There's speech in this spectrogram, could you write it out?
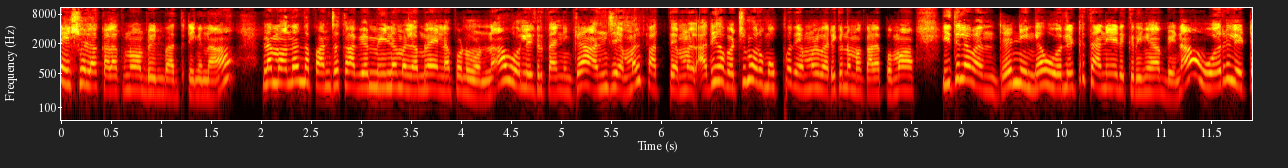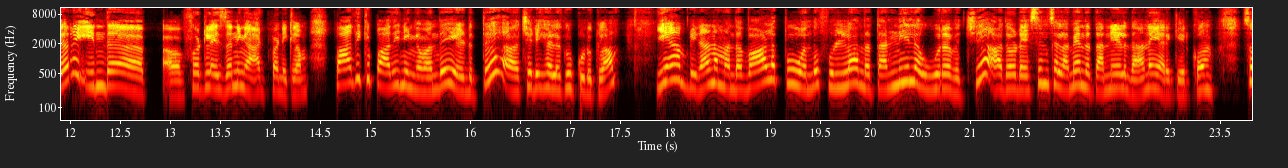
ரேஷியோல கலக்கணும் அப்படின்னு பாத்துட்டீங்கன்னா நம்ம வந்து அந்த பஞ்சகாவியம் மீனமலம்லாம் என்ன பண்ணுவோம்னா ஒரு லிட்டர் தண்ணிக்கு அஞ்சு எம்எல் பத்து எம்எல் அதிகபட்சம் ஒரு முப்பது எம்எல் வரைக்கும் நம்ம கலப்போமா? இதுல வந்து நீங்க ஒரு லிட்டர் தண்ணி எடுக்கிறீங்க அப்படின்னா ஒரு லிட்டர் இந்த ஃபர்டிலைசர் நீங்க ஆட் பண்ணிக்கலாம். பாதிக்கு பாதி நீங்க வந்து எடுத்து செடிகளுக்கு கொடுக்கலாம். ஏன் அப்படின்னா நம்ம அந்த வாழைப்பூ வந்து ஃபுல்லா அந்த தண்ணியில ஊற வச்சு அதோட எசன்ஸ் எல்லாமே அந்த தண்ணியில தானே இறக்கியிருக்கும். ஸோ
